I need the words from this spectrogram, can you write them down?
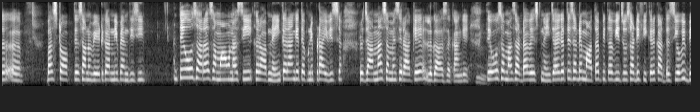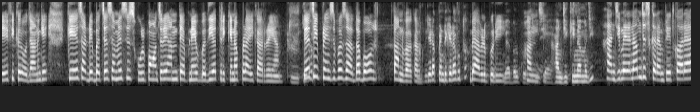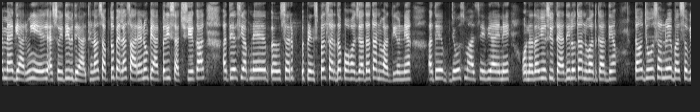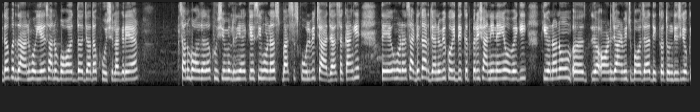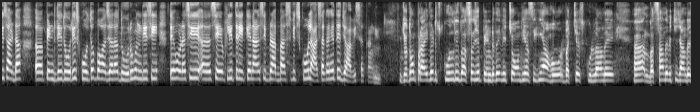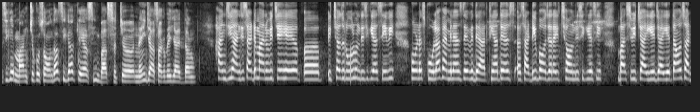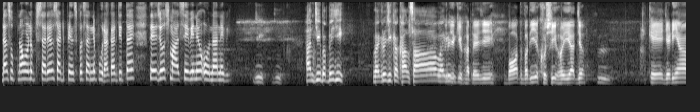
ਬੱਸ ਸਟਾਪ ਤੇ ਸਾਨੂੰ ਵੇਟ ਕਰਨੀ ਪੈਂਦੀ ਸੀ। ਤੇ ਉਹ ਸਾਰਾ ਸਮਾਂ ਹੁਣ ਅਸੀਂ ਖਰਾਬ ਨਹੀਂ ਕਰਾਂਗੇ ਤੇ ਆਪਣੀ ਪੜ੍ਹਾਈ ਵਿੱਚ ਰੋਜ਼ਾਨਾ ਸਮੇਂ ਸਿਰ ਆ ਕੇ ਲਗਾ ਸਕਾਂਗੇ। ਤੇ ਉਹ ਸਮਾਂ ਸਾਡਾ ਵੇਸਟ ਨਹੀਂ ਜਾਏਗਾ ਤੇ ਸਾਡੇ ਮਾਤਾ ਪਿਤਾ ਵੀ ਜੋ ਸਾਡੀ ਫਿਕਰ ਕਰਦੇ ਸੀ ਉਹ ਵੀ ਬੇਫਿਕਰ ਹੋ ਜਾਣਗੇ ਕਿ ਸਾਡੇ ਬੱਚੇ ਸਮੇਂ ਸਿਰ ਸਕੂਲ ਪਹੁੰਚ ਰਹੇ ਹਨ ਤੇ ਆਪਣੇ ਵਧੀਆ ਤਰੀਕੇ ਨਾਲ ਪੜ੍ਹਾਈ ਕਰ ਰਹੇ ਹਨ। ਤੇ ਅਸੀਂ ਪ੍ਰਿੰਸੀਪਲ ਸਰ ਦਾ ਬਹੁਤ ਧੰਨਵਾਦ ਕਰਦੇ ਹਾਂ। ਕਿਹੜਾ ਪਿੰਡ ਕਿਹੜਾ ਪੁੱਤ? ਬੈਬਲਪੁਰੀ। ਹਾਂਜੀ। ਹਾਂਜੀ ਕੀ ਨਾਮ ਹੈ ਜੀ? ਹਾਂਜੀ ਮੇਰਾ ਨਾਮ ਜਸਕਰਮਪ੍ਰੀਤ ਕੌਰ ਹੈ। ਮੈਂ 11ਵੀਂ ਏ ਐਸਓਈ ਦੀ ਵਿਦਿਆਰਥਣ ਹਾਂ। ਸਭ ਤੋਂ ਪਹਿਲਾਂ ਸਾਰਿਆਂ ਨੂੰ ਪਿਆਰ ਭਰੀ ਸਤਿ ਸ਼੍ਰੀ ਅਕਾਲ ਅਤੇ ਅਸੀਂ ਆਪਣੇ ਅ, ਸਰ ਪ੍ਰਿੰਸੀਪਲ ਸਰ ਦਾ ਬਹੁਤ ਜ਼ਿਆਦਾ ਧੰਨਵਾਦੀ ਹੁੰਦੇ ਹਾਂ ਅਤੇ ਜੋ ਸਮਾਜ ਸੇਵੀ ਆਏ ਨੇ ਉਹਨਾਂ ਦਾ ਵੀ ਅਸੀਂ ਤਹਿ ਦਿਲੋਂ ਧੰਨਵਾਦ ਕਰਦੇ ਹਾਂ। ਤਾਂ ਜੋ ਸਾਨੂੰ ਇਹ ਬੱਸ ਸੁਵਿਧਾ ਪ੍ਰਦਾਨ ਹੋਈ ਹੈ ਸਾਨੂੰ ਬਹੁਤ ਜ਼ਿਆਦਾ ਖੁਸ਼ ਲੱਗ ਰਿਹਾ ਹੈ। ਸਾਨੂੰ ਬਹੁਤ ਜ਼ਿਆਦਾ ਖੁਸ਼ੀ ਮਿਲ ਰਹੀ ਹੈ ਕਿ ਅਸੀਂ ਹੁਣ ਉਸ ਬੱਸ ਸਕੂਲ ਵਿੱਚ ਆ ਜਾ ਸਕਾਂਗੇ ਤੇ ਹੁਣ ਸਾਡੇ ਘਰਦਿਆਂ ਨੂੰ ਵੀ ਕੋਈ ਦਿੱਕਤ ਪਰੇਸ਼ਾਨੀ ਨਹੀਂ ਹੋਵੇਗੀ ਕਿ ਉਹਨਾਂ ਨੂੰ ਅ, ਆਉਣ ਜਾਣ ਵਿੱਚ ਬਹੁਤ ਜ਼ਿਆਦਾ ਦਿੱਕਤ ਹੁੰਦੀ ਸੀ ਕਿਉਂਕਿ ਸਾਡਾ ਅ, ਪਿੰਡ ਦੀ ਦੂਰੀ ਸਕੂਲ ਤੋਂ ਬਹੁਤ ਜ਼ਿਆਦਾ ਦੂਰ ਹੁੰਦੀ ਸੀ ਤੇ ਹੁਣ ਅਸੀਂ ਸੇਫਲੀ ਤਰੀਕੇ ਨਾਲ ਅਸੀਂ ਬ- ਬੱਸ ਵਿੱਚ ਸਕੂਲ ਆ ਸਕਾਂਗੇ ਤੇ ਜਾ ਵੀ ਸਕਾਂਗੇ। ਜਦੋਂ ਪ੍ਰਾਈਵੇਟ ਸਕੂਲ ਦੀ ਬੱਸ ਜੇ ਪਿੰਡ ਦੇ ਵਿੱਚ ਆਉਂਦੀਆਂ ਸੀਗੀਆਂ ਹੋਰ ਬੱਚੇ ਸਕੂਲਾਂ ਦੇ ਅਹ, ਬੱਸਾਂ ਦੇ ਵਿੱਚ ਜਾਂਦੇ ਸੀਗੇ ਮਨ 'ਚ ਕੁਛ ਆਉਂਦਾ ਸੀਗਾ ਕਿ ਅਸੀਂ ਬੱਸ 'ਚ ਨਹੀਂ ਜਾ ਸਕਦੇ ਜਾਂ ਇਦਾਂ ਹਾਂਜੀ ਹਾਂਜੀ ਸਾਡੇ ਮਨ ਵਿੱਚ ਇਹ ਅ, ਇੱਛਾ ਜ਼ਰੂਰ ਹੁੰਦੀ ਸੀ ਕਿ ਅਸੀਂ ਵੀ ਹੁਣ ਸਕੂਲ ਆਫ ਐਮੀਨੈਂਸ ਦੇ ਵਿਦਿਆਰਥੀਆਂ ਤੇ ਅਸ- ਸਾਡੀ ਬਹੁਤ ਜ਼ਿਆਦਾ ਇੱਛਾ ਹੁੰਦੀ ਸੀ ਕਿ ਅਸੀਂ ਬੱਸ ਵਿੱਚ ਆਈਏ ਜਾਈਏ ਤਾਂ ਉਹ ਸਾਡਾ ਸੁਪਨਾ ਹੁਣ ਸਰ ਸਾਡੇ ਪ੍ਰਿੰਸੀਪਲ ਸਰ ਨੇ ਪੂਰਾ ਕਰ ਦਿੱਤਾ ਹੈ ਤੇ ਜੋ ਸਮਾਜ ਸੇਵੀ ਨੇ ਉਹਨਾਂ ਨੇ ਵੀ। ਜੀ ਜੀ। ਹਾਂਜੀ ਬੱਬੀ ਜੀ ਵਾਹਿਗੁਰੂ ਜੀ ਕਾ ਖਾਲਸਾ ਵਾਹਿਗੁਰੂ ਜੀ ਕੀ ਫਤਿਹ ਜੀ। ਬਹੁਤ ਵਧੀਆ ਖੁਸ਼ੀ ਹੋਈ ਅੱਜ ਕਿ ਜਿਹੜੀਆਂ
